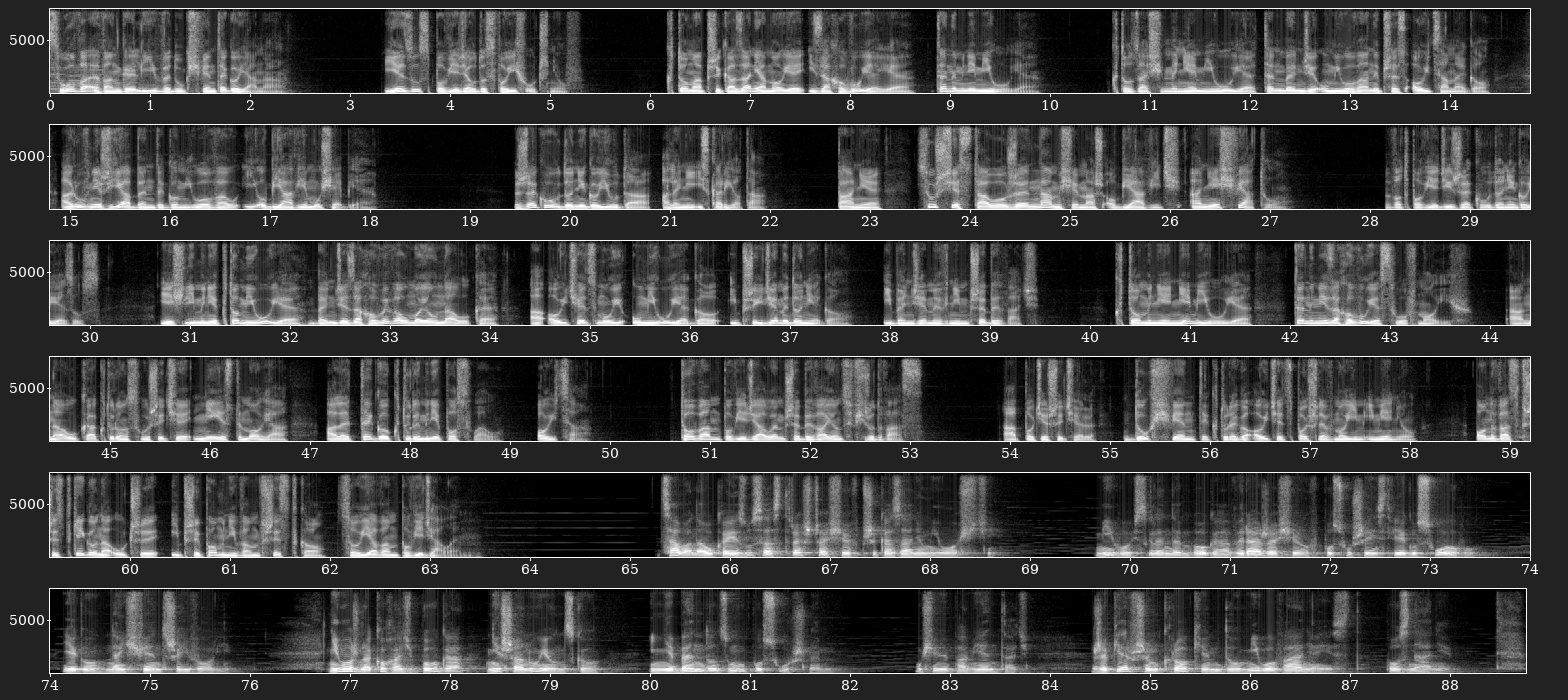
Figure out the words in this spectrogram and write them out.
Słowa Ewangelii według świętego Jana. Jezus powiedział do swoich uczniów: Kto ma przykazania moje i zachowuje je, ten mnie miłuje. Kto zaś mnie miłuje, ten będzie umiłowany przez Ojca mego, a również ja będę go miłował i objawię mu siebie. Rzekł do niego Juda, ale nie Iskariota: Panie, cóż się stało, że nam się masz objawić, a nie światu? W odpowiedzi rzekł do niego Jezus: Jeśli mnie kto miłuje, będzie zachowywał moją naukę, a ojciec mój umiłuje go i przyjdziemy do niego i będziemy w nim przebywać. Kto mnie nie miłuje, ten nie zachowuje słów moich, a nauka, którą słyszycie, nie jest moja, ale tego, który mnie posłał, Ojca. To wam powiedziałem, przebywając wśród was. A pocieszyciel, Duch Święty, którego Ojciec pośle w moim imieniu, On was wszystkiego nauczy i przypomni wam wszystko, co ja wam powiedziałem. Cała nauka Jezusa streszcza się w przykazaniu miłości. Miłość względem Boga wyraża się w posłuszeństwie Jego Słowu, Jego najświętszej woli. Nie można kochać Boga, nie szanując Go i nie będąc Mu posłusznym. Musimy pamiętać, że pierwszym krokiem do miłowania jest poznanie.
